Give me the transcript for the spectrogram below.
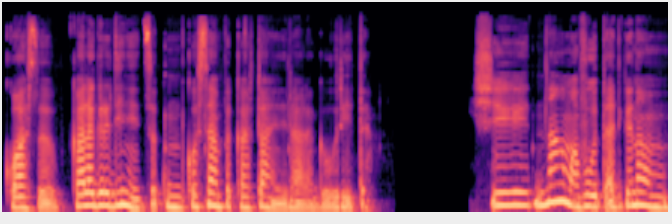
coasă ca la grădiniță, cum coseam pe cartoane din alea găurite. Și n-am avut, adică n-am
